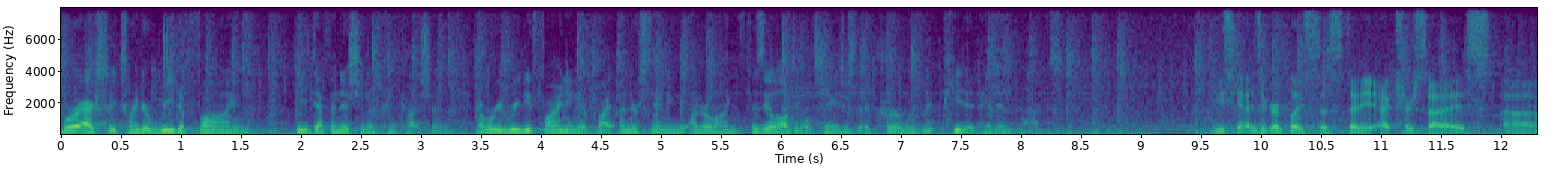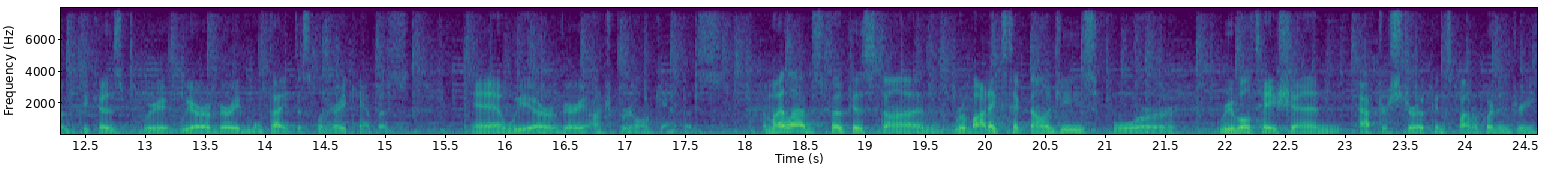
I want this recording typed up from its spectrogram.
We're actually trying to redefine the definition of concussion, and we're redefining it by understanding the underlying physiological changes that occur with repeated head impacts. UCI is a great place to study exercise uh, because we're, we are a very multidisciplinary campus and we are a very entrepreneurial campus. And my lab's focused on robotics technologies for rehabilitation after stroke and spinal cord injury.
